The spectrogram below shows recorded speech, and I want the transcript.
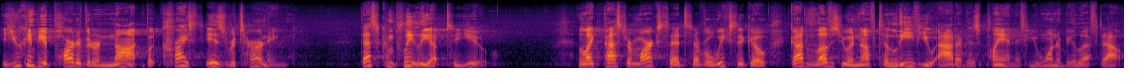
You can be a part of it or not, but Christ is returning. That's completely up to you. And like Pastor Mark said several weeks ago, God loves you enough to leave you out of his plan if you want to be left out.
